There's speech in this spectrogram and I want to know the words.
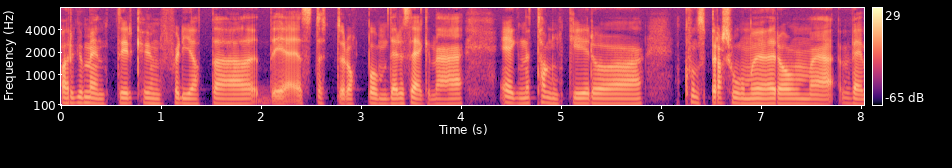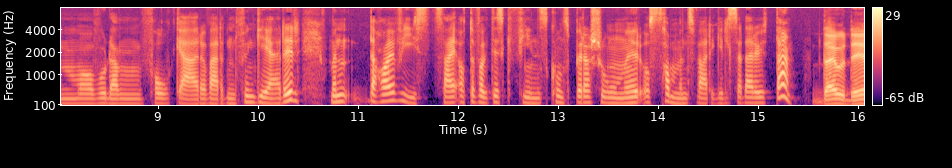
argumenter kun fordi at uh, det støtter opp om deres egne, egne tanker og konspirasjoner om uh, hvem og hvordan folk er og verden fungerer. Men det har jo vist seg at det faktisk fins konspirasjoner og sammensvergelser der ute. Det er jo det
